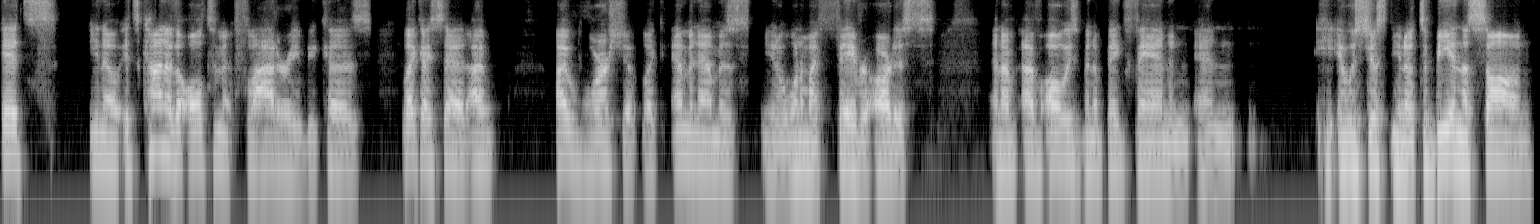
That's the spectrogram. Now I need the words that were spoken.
it's you know, it's kind of the ultimate flattery because, like I said, I I worship like Eminem is you know one of my favorite artists, and I've I've always been a big fan, and and he, it was just you know to be in the song,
